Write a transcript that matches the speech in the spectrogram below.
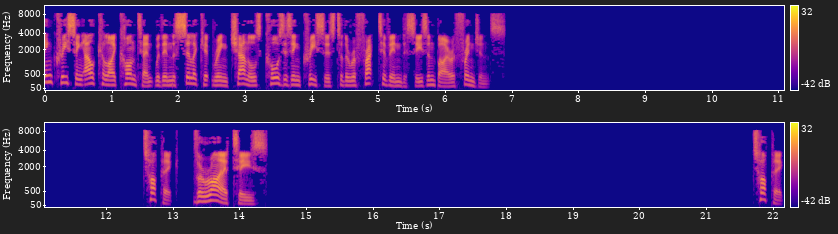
Increasing alkali content within the silicate ring channels causes increases to the refractive indices and birefringence. Topic: Varieties. Topic:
